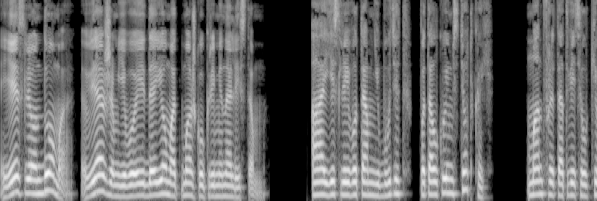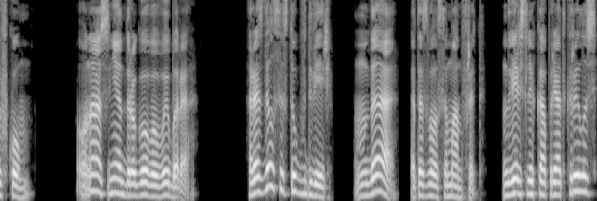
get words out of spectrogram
Если он дома, вяжем его и даем отмашку криминалистам. А если его там не будет, потолкуем с теткой?» Манфред ответил кивком. У нас нет другого выбора. Раздался стук в дверь. Да, отозвался Манфред. Дверь слегка приоткрылась,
